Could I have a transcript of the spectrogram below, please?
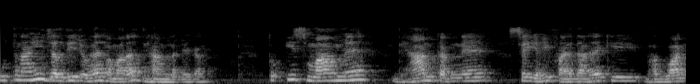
उतना ही जल्दी जो है हमारा ध्यान लगेगा। तो इस माह में ध्यान करने से यही फ़ायदा है कि भगवान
